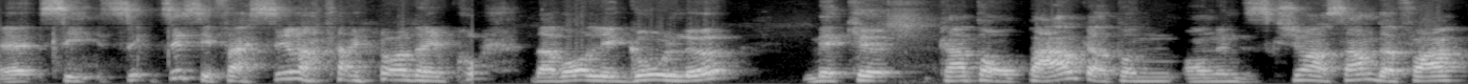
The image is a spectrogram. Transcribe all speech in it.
euh, c'est facile en tant que joueur d'impro d'avoir l'ego là, mais que quand on parle, quand on, on, a une discussion ensemble, de faire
